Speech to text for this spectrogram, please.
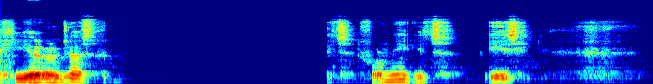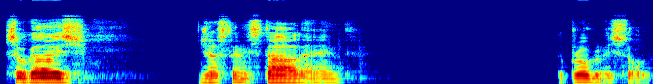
here just it's for me it's easy so guys just an install and the problem is solved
